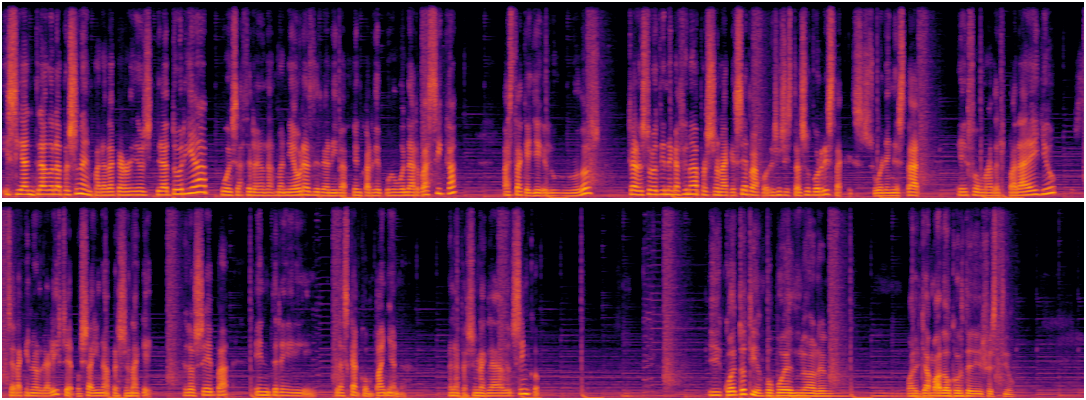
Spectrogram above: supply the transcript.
Y si ha entrado la persona en parada cardiorrespiratoria, pues hacer las maniobras de reanimación cardiopulmonar básica, hasta que llegue el 112. Claro, eso lo tiene que hacer una persona que sepa, por eso si está el socorrista, que suelen estar formados para ello, pues será quien lo realice. Pues hay una persona que lo sepa entre las que acompañan a la persona que le ha dado el 5. ¿Y cuánto tiempo puede durar el mal llamado corte de digestión?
